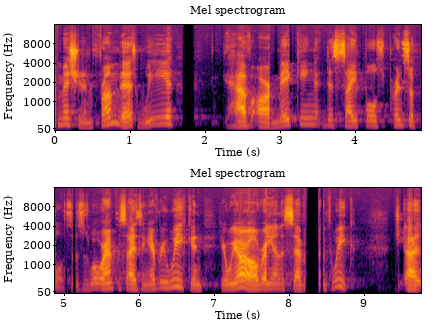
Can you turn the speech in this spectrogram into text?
Commission, and from this we have our making disciples principles. This is what we're emphasizing every week, and here we are already on the seventh week. Uh,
